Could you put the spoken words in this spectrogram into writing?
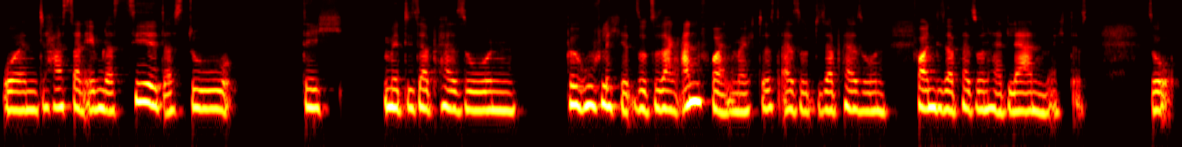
Und hast dann eben das Ziel, dass du dich mit dieser Person beruflich sozusagen anfreunden möchtest, also dieser Person, von dieser Person halt lernen möchtest. So.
